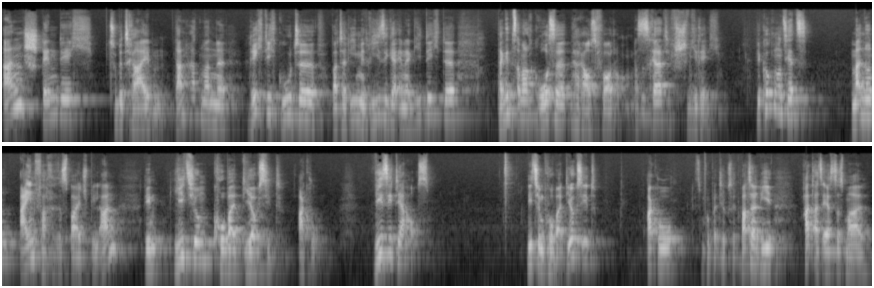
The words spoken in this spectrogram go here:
anständig zu betreiben. Dann hat man eine richtig gute Batterie mit riesiger Energiedichte. Da gibt es aber noch große Herausforderungen. Das ist relativ schwierig. Wir gucken uns jetzt mal nur ein einfacheres Beispiel an, den Lithium-Kobalt-Dioxid-Akku. Wie sieht der aus? Lithium-Kobalt-Dioxid, Akku, Lithium-Kobalt-Dioxid-Batterie hat als erstes mal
